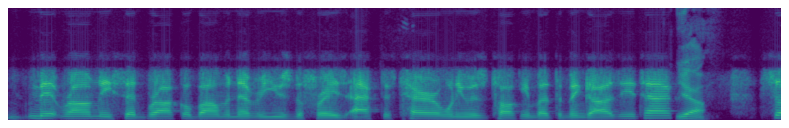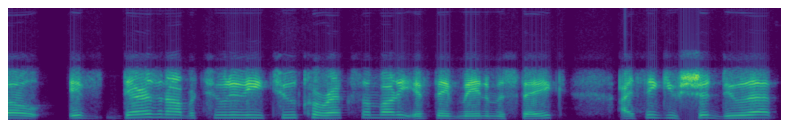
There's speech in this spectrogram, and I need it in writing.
Mitt Romney said Barack Obama never used the phrase act of terror when he was talking about the Benghazi attack. Yeah. So if there's an opportunity to correct somebody if they've made a mistake, I think you should do that.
